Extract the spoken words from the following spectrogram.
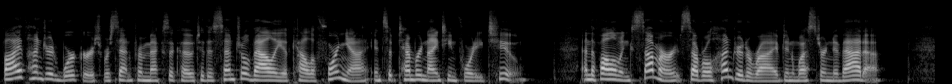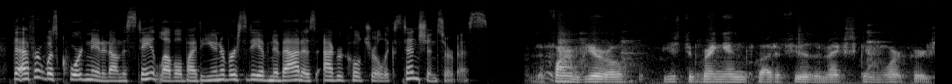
500 workers were sent from Mexico to the Central Valley of California in September 1942. And the following summer, several hundred arrived in western Nevada. The effort was coordinated on the state level by the University of Nevada's Agricultural Extension Service. The Farm Bureau used to bring in quite a few of the Mexican workers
